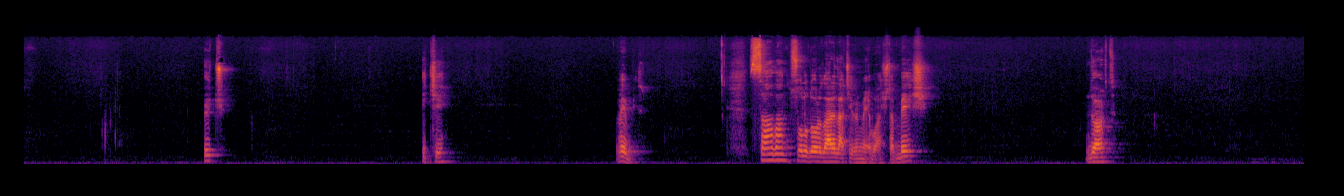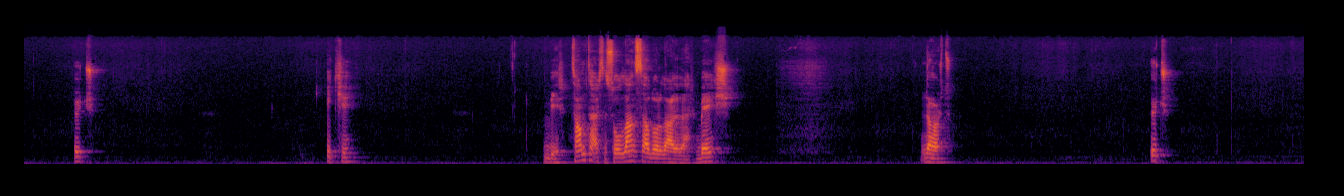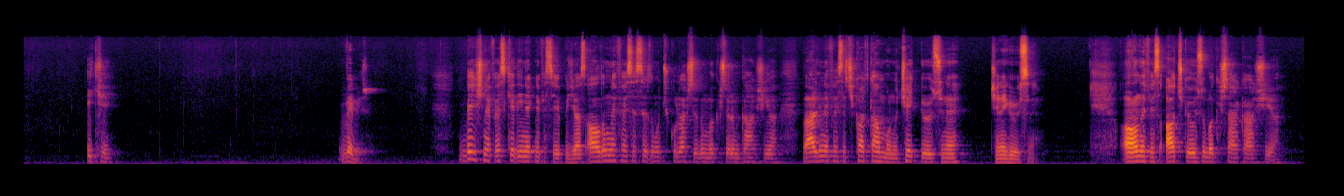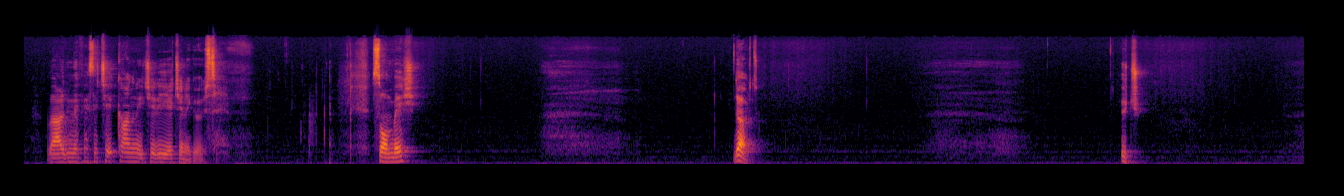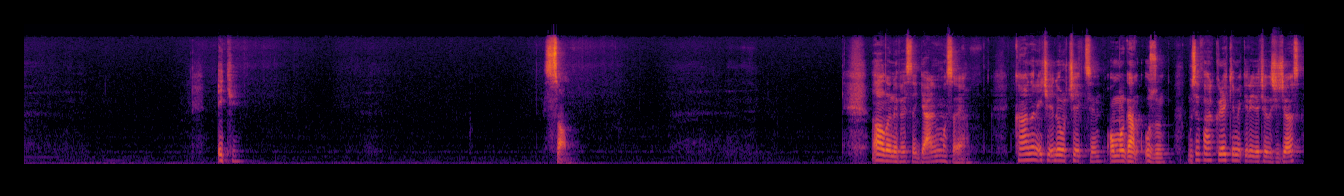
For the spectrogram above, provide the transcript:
3 2 ve 1 Sağdan sola doğru daireler çevirmeye başla. 5 4 3 2 1 Tam tersi soldan sağa doğru daireler. 5 4 3 2 ve 1 5 nefes kedi inek nefesi yapacağız. Aldığım nefese sırtımı çukurlaştırdım, bakışlarım karşıya. Verdiğim nefese çıkart kan burnu, çek göğsüne, çene göğüse. Al nefes, aç göğsü, bakışlar karşıya. Verdiğin nefese çek karnını içeriye, çene göğüse. Son 5 4 3 2 Son. Aldığın nefese gel masaya. Karnını içeri doğru çektin. Omurgan uzun. Bu sefer kürek kemikleriyle çalışacağız.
